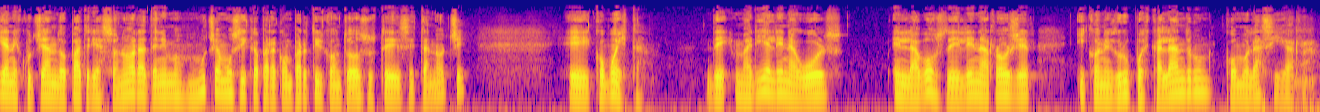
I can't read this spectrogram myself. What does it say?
Sigan escuchando Patria Sonora, tenemos mucha música para compartir con todos ustedes esta noche, eh, como esta, de María Elena Walsh, en la voz de Elena Roger y con el grupo Escalandrum como La Cigarra.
